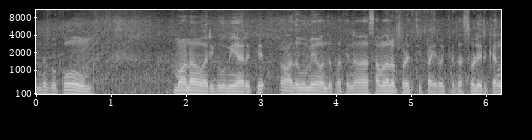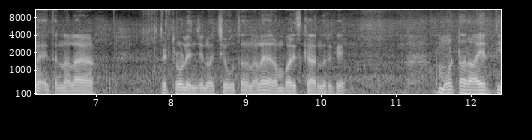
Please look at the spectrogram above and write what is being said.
இந்த பக்கம் மானாவாரி பூமியாக இருக்குது அதுவுமே வந்து பார்த்திங்கன்னா சமதளப்படுத்தி பயிர் வைக்கிறதா சொல்லியிருக்காங்க. இத்தனை நாளாக பெட்ரோல் இன்ஜின் வச்சு ஊற்றுறதுனால ரொம்ப ரிஸ்க்காக இருந்திருக்கு. மோட்டார் ஆயிரத்தி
